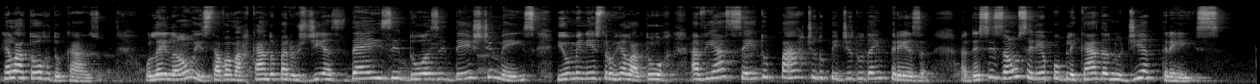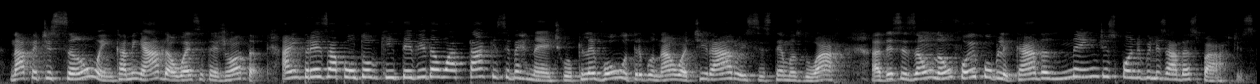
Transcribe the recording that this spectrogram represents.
relator do caso. O leilão estava marcado para os dias 10 e 12 deste mês e o ministro relator havia aceito parte do pedido da empresa. A decisão seria publicada no dia 3. Na petição encaminhada ao STJ, a empresa apontou que, devido ao ataque cibernético que levou o tribunal a tirar os sistemas do ar, a decisão não foi publicada nem disponibilizada às partes.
